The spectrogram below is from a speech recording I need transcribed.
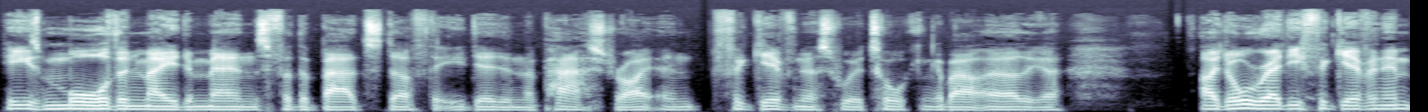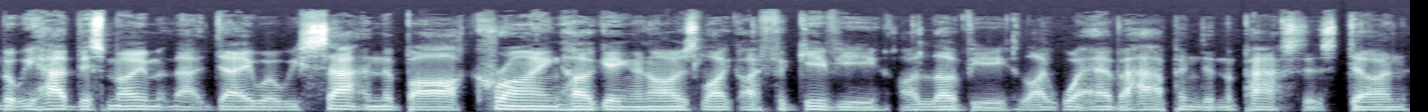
he's more than made amends for the bad stuff that he did in the past, right? And forgiveness we were talking about earlier. I'd already forgiven him, but we had this moment that day where we sat in the bar crying, hugging, and I was like, I forgive you. I love you. Like, whatever happened in the past, it's done.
